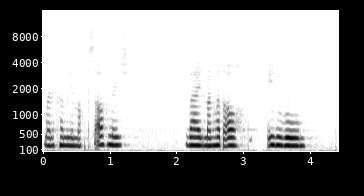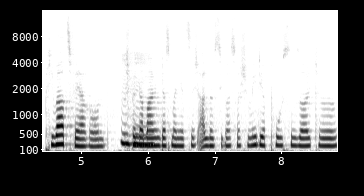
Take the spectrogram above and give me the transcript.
meine Familie macht das auch nicht, weil man hat auch irgendwo Privatsphäre und ich bin der Mhm. Meinung, dass man jetzt nicht alles über Social Media posten sollte.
